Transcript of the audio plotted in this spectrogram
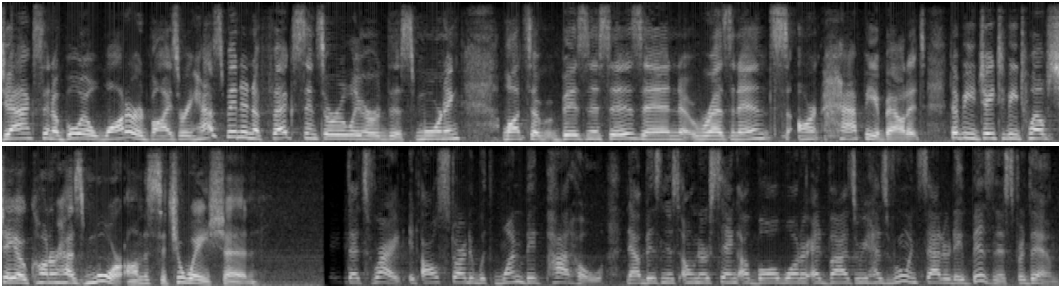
Jackson, a boil water advisory has been in effect since earlier this morning. Lots of businesses and residents aren't happy about it. WJTV 12 Shay O'Connor has more on the situation. That's right. It all started with one big pothole. Now business owners saying a boil water advisory has ruined Saturday business for them.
